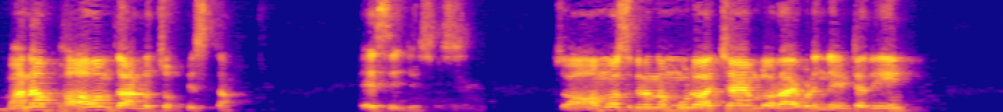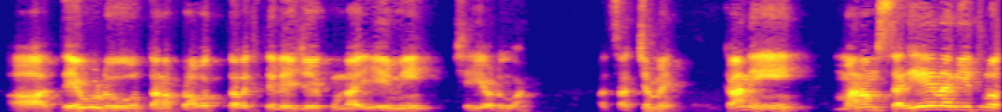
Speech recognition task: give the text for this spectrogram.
మన భావం దాంట్లో చొప్పిస్తాం. ఏసీజిసిస్. సో ఆమోస్ గ్రంథం మూడో అధ్యాయంలో రాయబడింది. ఏంటది? ఆ దేవుడు తన ప్రవక్తలకు తెలియజేయకుండా ఏమీ చేయడు అని. అది సత్యమే. కానీ మనం సరైన రీతిలో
